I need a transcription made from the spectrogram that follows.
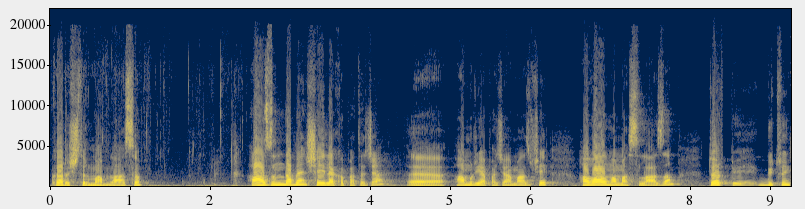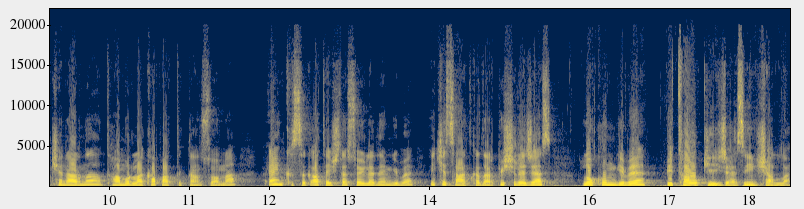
karıştırmam lazım. Ağzını da ben şeyle kapatacağım. Ee, hamur yapacağım az bir şey. Hava almaması lazım. Dört bütün kenarını hamurla kapattıktan sonra en kısık ateşte söylediğim gibi 2 saat kadar pişireceğiz. Lokum gibi bir tavuk yiyeceğiz inşallah.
